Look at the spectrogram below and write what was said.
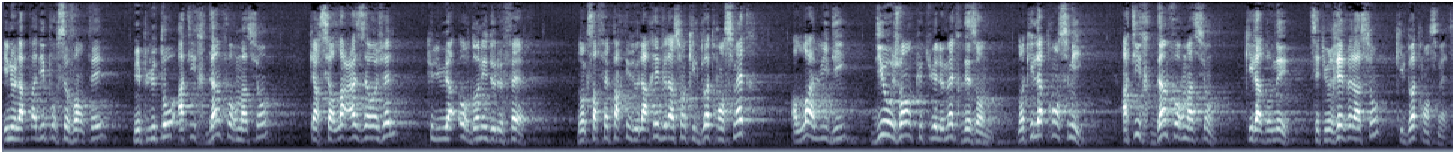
il ne l'a pas dit pour se vanter, mais plutôt à titre d'information, car c'est Allah Azzawajal qui lui a ordonné de le faire. Donc ça fait partie de la révélation qu'il doit transmettre. Allah lui dit, dis aux gens que tu es le maître des hommes. Donc il l'a transmis à titre d'information qu'il a donnée. C'est une révélation qu'il doit transmettre.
